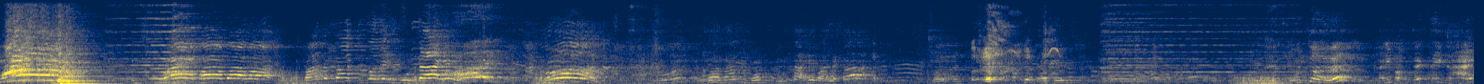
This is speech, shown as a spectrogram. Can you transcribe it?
वा वा वा वा बालका तुझं लय मोठा आहे मन तुझं लय मन मोठा आहे बालका आणि बघताय ते काय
